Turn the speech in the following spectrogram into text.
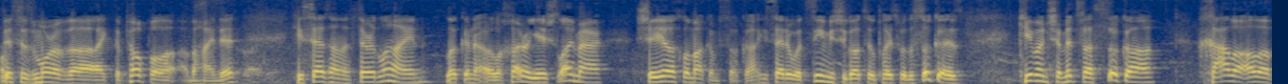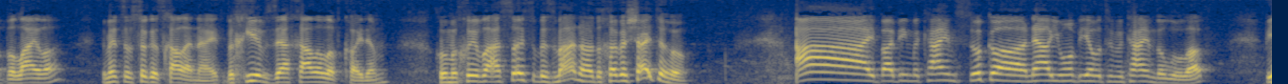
This is more of the like the pilpul behind it. He says on the third line, looking at Olachar Yesh Loimar Sheyelech Lamakam Sukkah. He said it would seem you should go to the place where the sukkah is. Kivan Shemitzvah Sukkah Chala Olav Belayla. The mitzvah of sukkah is chala at night. V'chiyav zeh chala of koidim. Hu mechuyav la'asois bezmano d'chav shaitahu. Aye, by being Mekayim Sukkah, now you won't be able to Mekayim the Lulav. Who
